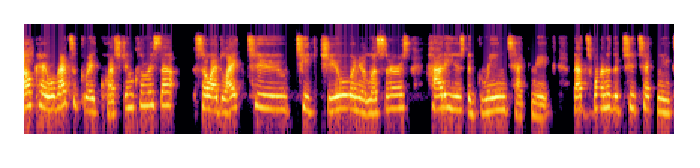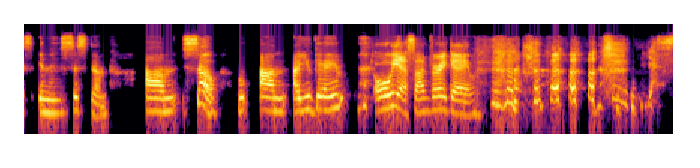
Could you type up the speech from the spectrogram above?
Okay well that's a great question clarissa. So i'd like to teach you and your listeners how to use the green technique. That's one of the two techniques in the system. Um, so um, are you game? Oh yes i'm very game. Yes.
